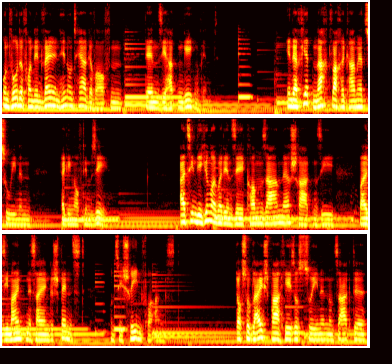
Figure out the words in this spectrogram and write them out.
und wurde von den Wellen hin und her geworfen, denn sie hatten Gegenwind. In der vierten Nachtwache kam er zu ihnen, er ging auf dem See. Als ihn die Jünger über den See kommen sahen, erschraken sie, weil sie meinten, es sei ein Gespenst, und sie schrien vor Angst. Doch sogleich sprach Jesus zu ihnen und sagte,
